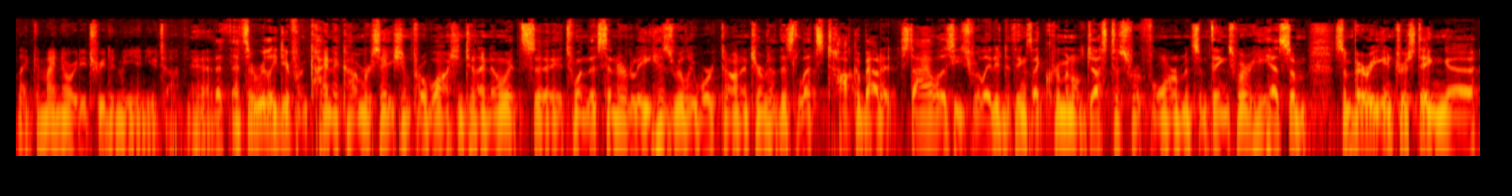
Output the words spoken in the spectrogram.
like the minority treated me in Utah. Yeah, that, that's a really different kind of conversation for Washington. I know it's uh, it's one that Senator Lee has really worked on in terms of this "let's talk about it" style, as he's related to things like criminal justice reform and some things where he has some some very interesting uh,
